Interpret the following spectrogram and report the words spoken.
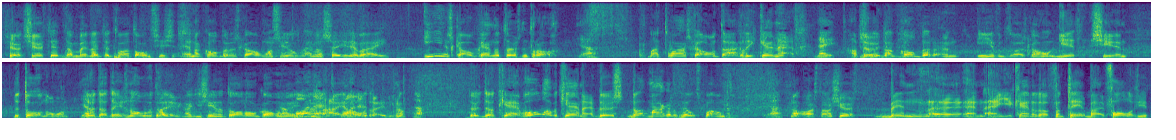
Zo, juist dit, dan ben het de twee onsjes en dan komt er een schouwmachine en dan zien wij, één schouw kan er tussen terug. Ja? Maar twee schouwen tegen die kennen net. Nee, absoluut. Dus dan komt er een, één van de twee schouwen, get zien de. Ja. Dus dat is een overtreding. Als je zien de toon on komen, Ja, net, je een net. overtreding. Ja. Dus dat kan wel of het kan net. Dus dat maakt het heel spannend. Ja. Nou, als dan juist ben eh, en, en je kent dat van tegenbij volgen,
